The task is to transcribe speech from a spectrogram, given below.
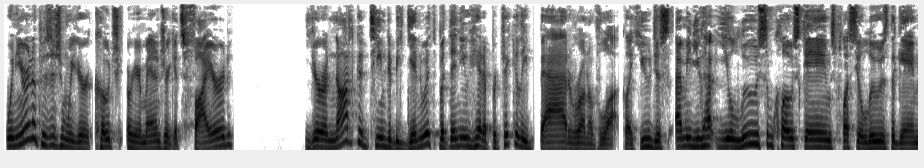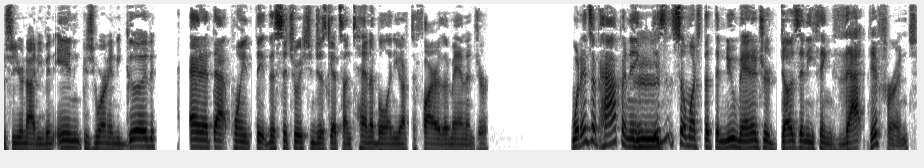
when you're in a position where your coach or your manager gets fired, you're a not good team to begin with, but then you hit a particularly bad run of luck. Like you just, I mean, you have, you'll lose some close games, plus you'll lose the games so you're not even in because you aren't any good. And at that point, the, the situation just gets untenable and you have to fire the manager. What ends up happening Mm. isn't so much that the new manager does anything that different.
